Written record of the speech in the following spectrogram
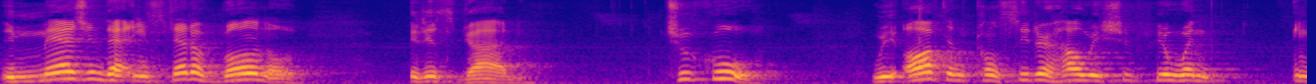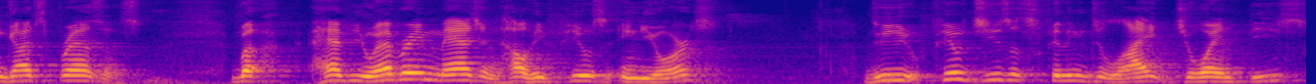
imagine that instead of Bono, it is God. Too cool. We often consider how we should feel when in God's presence. But have you ever imagined how He feels in yours? Do you feel Jesus feeling delight, joy, and peace?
